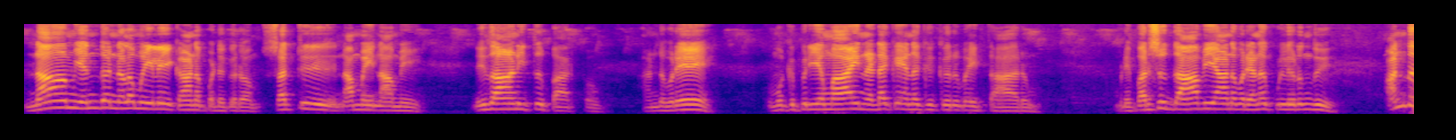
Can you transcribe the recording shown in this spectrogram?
நாம் எந்த நிலைமையிலே காணப்படுகிறோம்? சற்று நம்மை நாமே நிதானித்து பார்ப்போம். ஆண்டவரே உமக்கு பிரியமாய் நடக்க எனக்கு கிருபை தாரும். இப்படி பரிசுத்த ஆவியானவர் எனக்குள் இருந்து அந்த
